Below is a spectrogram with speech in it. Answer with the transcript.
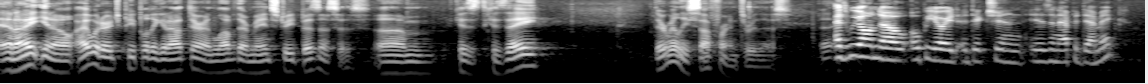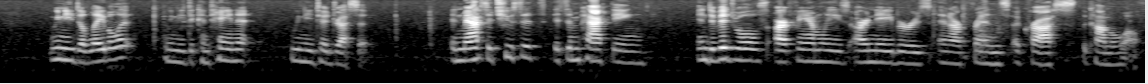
and I, you know, I would urge people to get out there and love their Main Street businesses because um, because they, they're really suffering through this. As we all know, opioid addiction is an epidemic. We need to label it, we need to contain it, we need to address it. In Massachusetts, it's impacting individuals, our families, our neighbors, and our friends across the Commonwealth.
